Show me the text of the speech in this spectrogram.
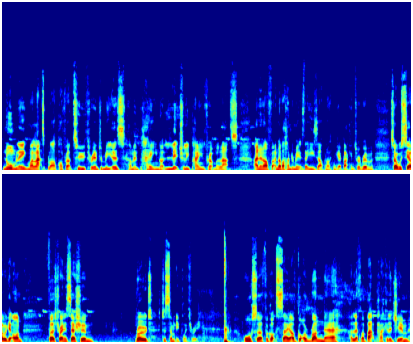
Normally, my lats blow up after about two, 300 meters. I'm in pain, like literally pain throughout my lats. And then after another 100 meters, they ease up and I can get back into a rhythm. So we'll see how we get on. First training session, road to 70.3. Also, I forgot to say, I've got a run there. I left my backpack at the gym.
